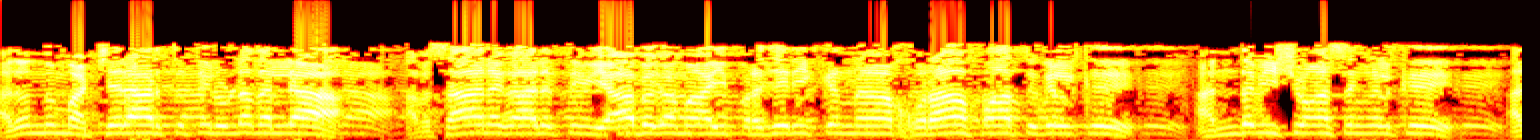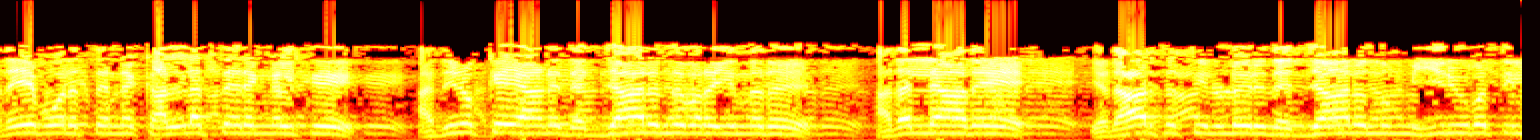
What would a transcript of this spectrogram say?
അതൊന്നും അക്ഷരാർത്ഥത്തിലുള്ളതല്ല. അവസാന കാലത്ത് വ്യാപകമായി പ്രചരിക്കുന്ന ഖുറാഫാത്തുകൾക്ക് അന്ധവിശ്വാസങ്ങൾക്ക് അതേപോലെ തന്നെ കള്ളത്തരങ്ങൾക്ക് അതിനൊക്കെയാണ് ദജ്ജാൽ എന്ന് പറയുന്നത്. അതല്ലാതെ യഥാർത്ഥത്തിലുള്ള ഒരു ദജ്ജാലൊന്നും ഈ രൂപത്തിൽ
